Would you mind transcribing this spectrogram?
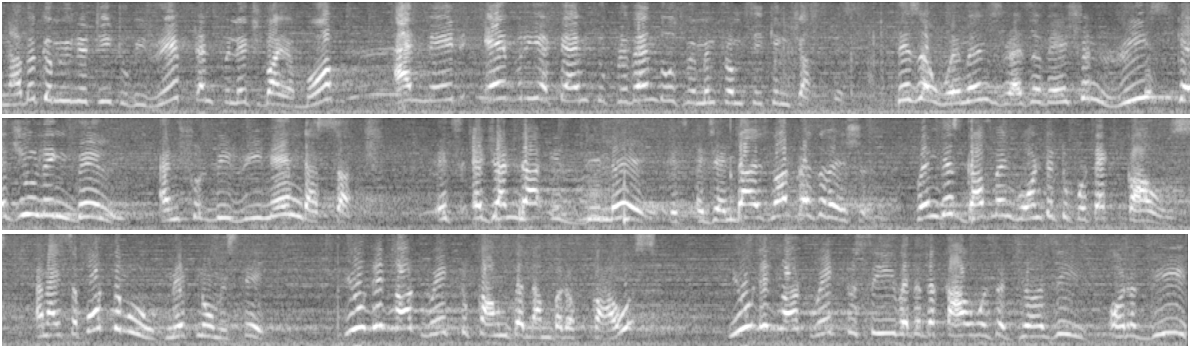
another community to be raped and pillaged by a mob and made every attempt to prevent those women from seeking justice. There's a women's reservation rescheduling bill and should be renamed as such. Its agenda is delay. Its agenda is not preservation. When this government wanted to protect cows, and I support the move, make no mistake, you did not wait to count the number of cows. You did not wait to see whether the cow was a Jersey or a Gir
